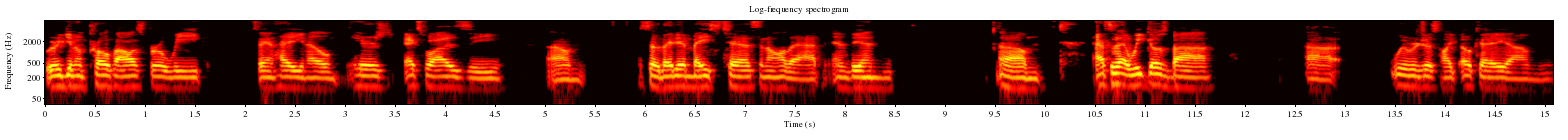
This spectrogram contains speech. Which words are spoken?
we were given profiles for a week, saying, "Hey, you know, here's X, Y, Z." Um, so they did MACE tests and all that, and then um, after that week goes by, uh, we were just like, "Okay, um,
